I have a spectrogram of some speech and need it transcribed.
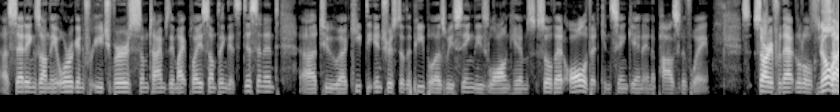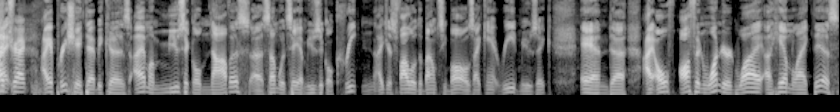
uh settings on the organ for each verse. Sometimes they might play something that's dissonant uh, to uh, keep the interest of the people as we sing these long hymns, so that all of it can sink in in a positive way. S- sorry for that little No, I, sidetrack. I appreciate that because I'm a musical novice. Uh, some would say a musical cretin. I just follow the bouncy balls. I can't read music, and uh, I of, often wondered why a hymn like this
